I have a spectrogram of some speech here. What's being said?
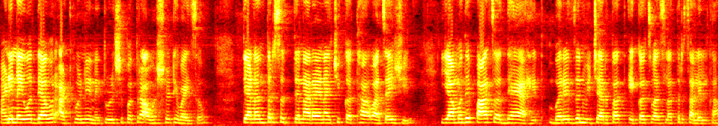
आणि नैवेद्यावर आठवणीने तुळशीपत्र अवश्य ठेवायचं. त्यानंतर सत्यनारायणाची कथा वाचायची. यामध्ये पाच अध्याय आहेत. बरेच जण विचारतात एकच वाचला तर चालेल का?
